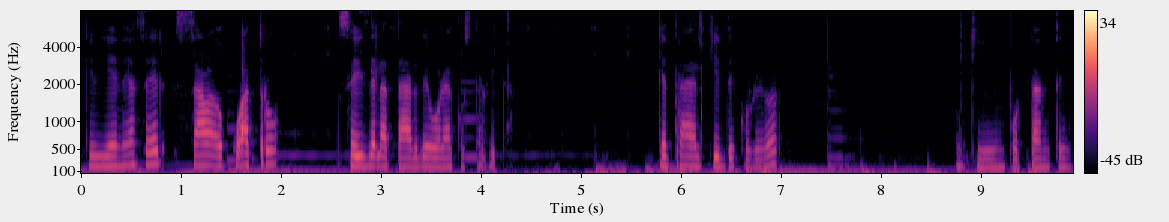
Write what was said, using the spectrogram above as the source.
que viene a ser sábado 4, 6 de la tarde, hora de Costa Rica. ¿Qué trae el kit de corredor? Y qué importante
